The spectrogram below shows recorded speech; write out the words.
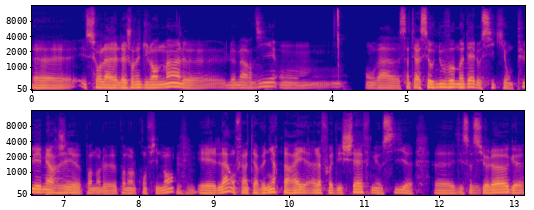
Et sur la, la journée du lendemain, le, le mardi, on, on va s'intéresser aux nouveaux modèles aussi qui ont pu émerger euh, pendant le pendant le confinement. Mhm. Et là, on fait intervenir pareil à la fois des chefs, mais aussi euh, euh, des sociologues, Ouais.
